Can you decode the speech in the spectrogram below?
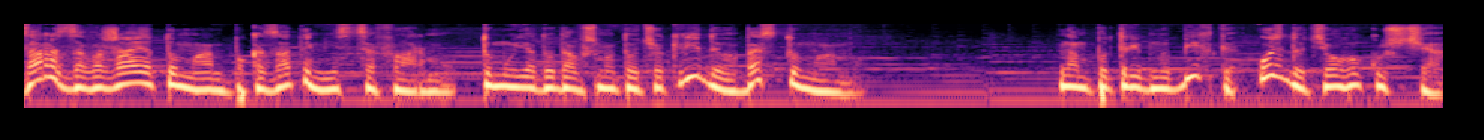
Зараз заважає туман показати місце фарму, тому я додав шматочок відео без туману. Нам потрібно бігти ось до цього куща.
